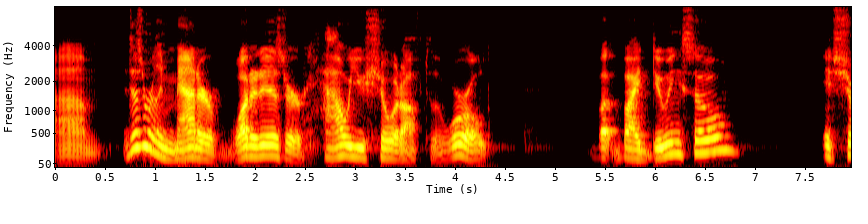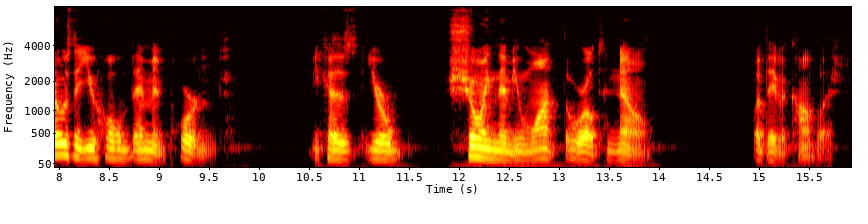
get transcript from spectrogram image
Um, it doesn't really matter what it is or how you show it off to the world, but by doing so, it shows that you hold them important because you're showing them you want the world to know what they've accomplished.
